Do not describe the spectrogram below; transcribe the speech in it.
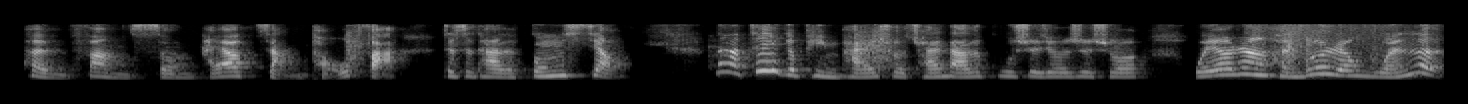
很放松，还要长头发，这是它的功效。那这个品牌所传达的故事就是说，我要让很多人闻了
